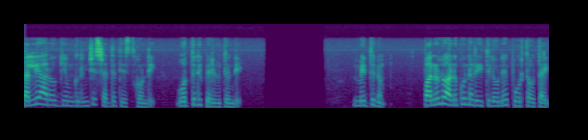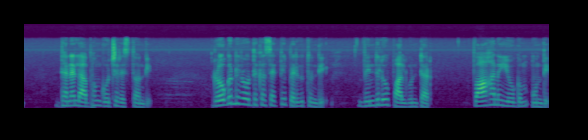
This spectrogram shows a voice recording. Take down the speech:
తల్లి ఆరోగ్యం గురించి శ్రద్ధ తీసుకోండి. ఒత్తిడి పెరుగుతుంది. మిథునం. పనులు అనుకున్న రీతిలోనే పూర్తవుతాయి. ధనలాభం గోచరిస్తోంది. రోగనిరోధక శక్తి పెరుగుతుంది. విందులో పాల్గొంటారు. వాహన యోగం ఉంది.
